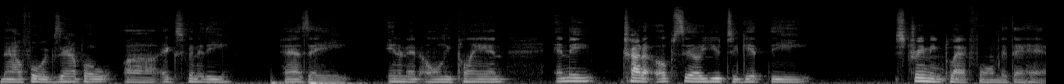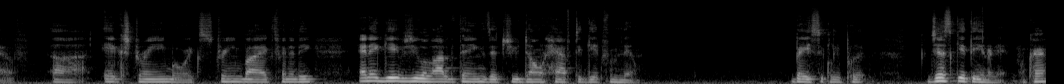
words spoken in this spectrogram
Now, for example, uh, Xfinity has a internet only plan, and they try to upsell you to get the streaming platform that they have, uh, Xstream or Xstream by Xfinity, and it gives you a lot of things that you don't have to get from them. Basically, put, just get the internet, okay?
